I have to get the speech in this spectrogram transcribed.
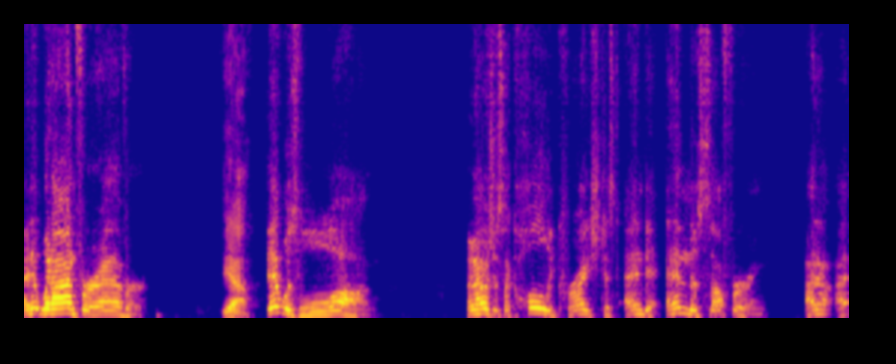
and it went on forever. Yeah. It was long. And I was just like, holy Christ, just end it. End the suffering. I don't I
